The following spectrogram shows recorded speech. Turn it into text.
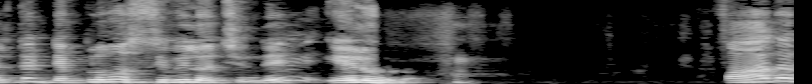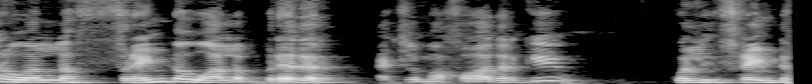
వెళ్తే డిప్లొమా సివిల్ వచ్చింది ఏలూరులో. ఫాదర్ వాళ్ళ ఫ్రెండ్ వాళ్ళ బ్రదర్ యాక్చువల్ మా ఫాదర్కి కొల్లి ఫ్రెండ్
